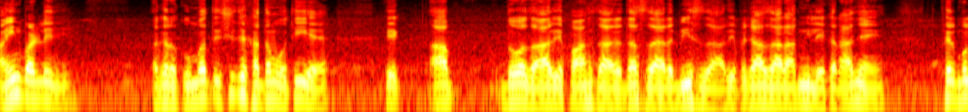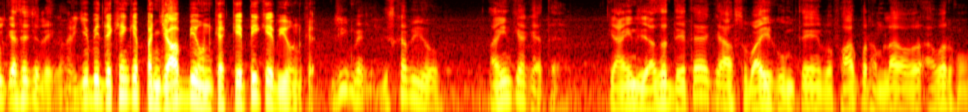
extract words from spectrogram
आइन पढ़ लें जी। अगर हुकूमत इसी से ख़त्म होती है कि आप दो हज़ार या पाँच हज़ार या दस हज़ार या बीस हज़ार या पचास हज़ार आदमी लेकर आ जाएँ फिर मुल्क कैसे चलेगा? ये भी देखें कि पंजाब भी उनका के पी के भी उनका। जी मैं जिसका भी हो आइन क्या कहता है? कि आइन इजाज़त देता है कि आप सूबाई हुकूमतें वफाक पर हमला और आवर हों।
